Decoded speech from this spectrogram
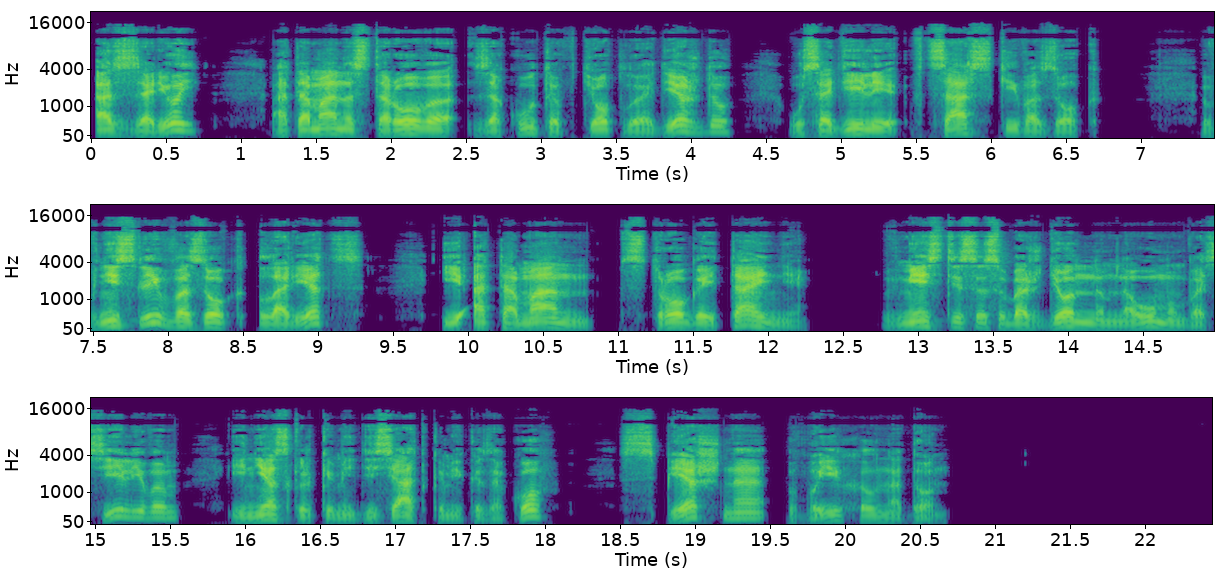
А с зарей атамана Старого, закутав теплую одежду, усадили в царский вазок. Внесли в вазок ларец, и атаман в строгой тайне вместе с освобожденным Наумом Васильевым и несколькими десятками казаков спешно выехал на Дон.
